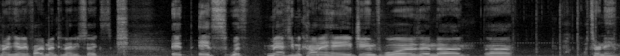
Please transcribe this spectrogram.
1995, 1996. It it's with Matthew McConaughey, James Woods, and uh, uh, what's her name?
